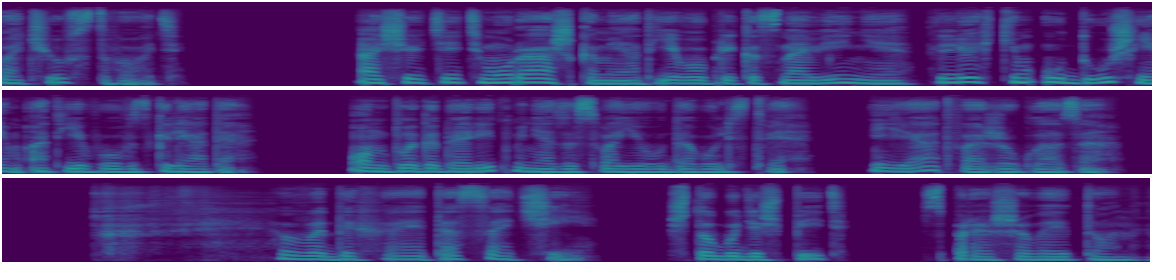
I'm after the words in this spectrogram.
почувствовать. Ощутить мурашками от его прикосновения, легким удушьем от его взгляда. Он благодарит меня за свое удовольствие. Я отвожу глаза. Выдыхает Асачи. «Что будешь пить?» — спрашивает он.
